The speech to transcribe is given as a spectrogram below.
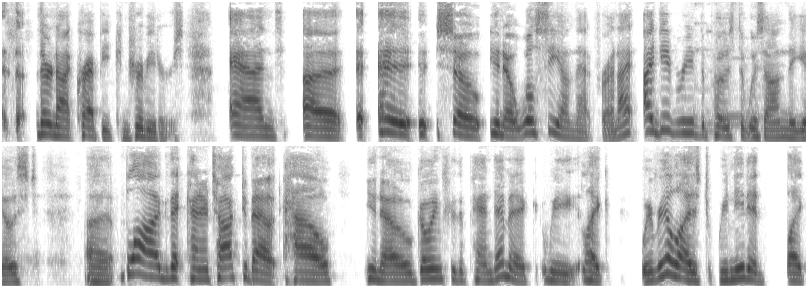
th- they're not crappy contributors. And uh, so, you know, we'll see on that front. I, I did read the post that was on the Yoast uh, blog that kind of talked about how, you know, going through the pandemic, we like, we realized we needed like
